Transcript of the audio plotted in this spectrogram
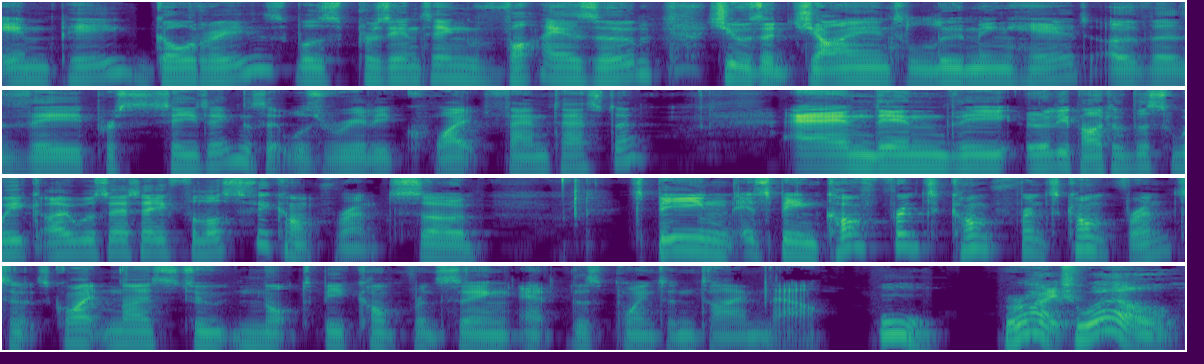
MP Golriz was presenting via Zoom. She was a giant looming head over the proceedings. It was really quite fantastic. And in the early part of this week, I was at a philosophy conference. So it's been it's been conference, conference, conference, and it's quite nice to not be conferencing at this point in time now. Hmm. Right. Well.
